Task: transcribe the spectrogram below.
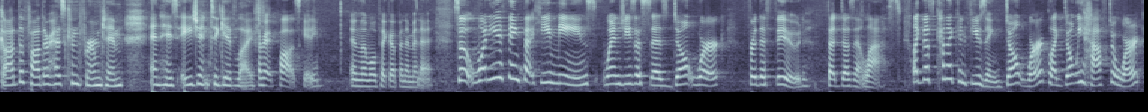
God the Father has confirmed him and his agent to give life. Okay, pause, Katie, and then we'll pick up in a minute. So, what do you think that he means when Jesus says, don't work for the food that doesn't last? Like, that's kind of confusing. Don't work? Like, don't we have to work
